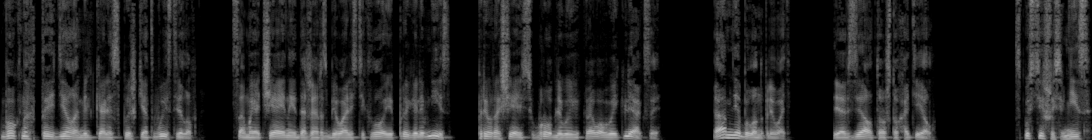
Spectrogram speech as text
В окнах то и дело мелькали вспышки от выстрелов. Самые отчаянные даже разбивали стекло и прыгали вниз, превращаясь в уродливые кровавые кляксы. А мне было наплевать. Я взял то, что хотел. Спустившись вниз,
